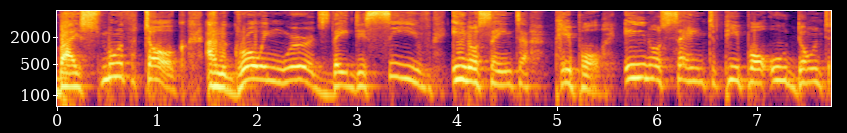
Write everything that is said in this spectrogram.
By smooth talk and growing words, they deceive innocent people. Innocent people who don't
